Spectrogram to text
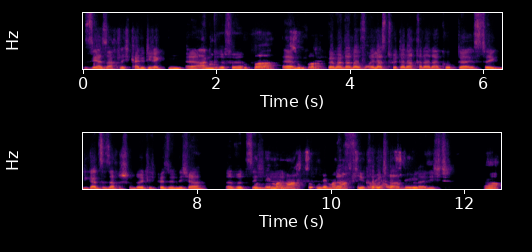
sehr sachlich, keine direkten äh, Angriffe. Super, Ähm, super. Wenn man dann auf Eulers Twitter nach Kanada guckt, da ist die die ganze Sache schon deutlich persönlicher. Da wird sich Und wenn man äh, nach, und wenn man nach nach vier Kommentaren beleidigt. Ja,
